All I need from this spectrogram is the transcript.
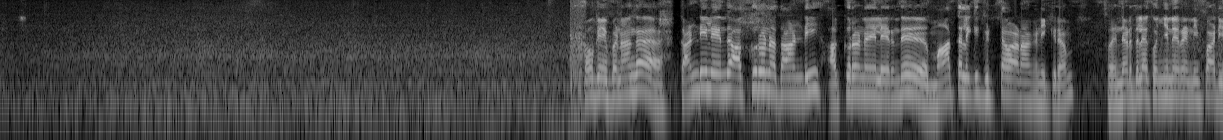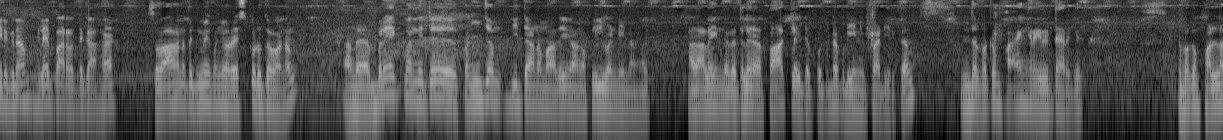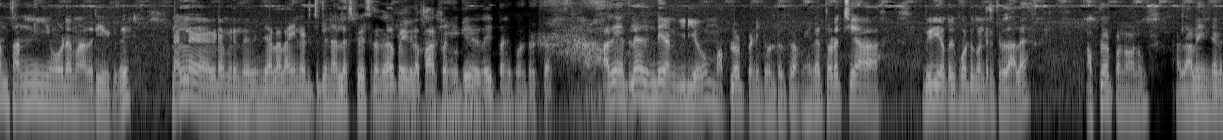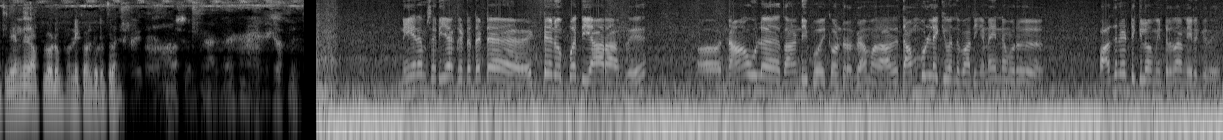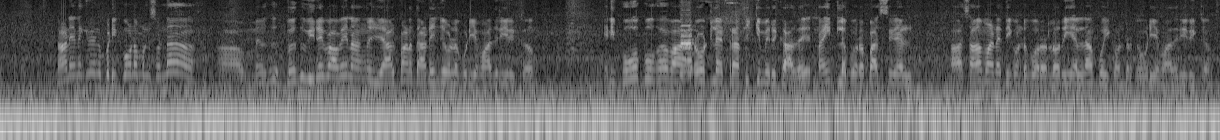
ஓகே இப்போ நாங்கள் கண்டியிலேருந்து அக்குரணை தாண்டி அக்குரணையிலேருந்து மாத்தளைக்கு கிட்டவா நாங்கள் நிற்கிறோம் ஸோ இந்த இடத்துல கொஞ்ச நேரம் நிப்பாட்டி இருக்கிறோம் இலைப்பாடுறதுக்காக ஸோ வாகனத்துக்குமே கொஞ்சம் ரெஸ்ட் கொடுக்க வேணும். அந்த பிரேக் வந்துட்டு கொஞ்சம் ஹீட்டான மாதிரி நாங்கள் ஃபீல் பண்ணினாங்க. அதால் இந்த இடத்துல பார்க் லைட்டை போட்டுட்டு அப்படியே நிப்பாடி இருக்கோம். இந்த பக்கம் பயங்கர இருட்டாக இருக்குது இந்த பக்கம் பள்ளம் தண்ணியோட மாதிரி இருக்குது. நல்ல இடம் இருந்தது. இந்தியாவில் லைன் அடிச்சுட்டு நல்ல ஸ்பேஸ் இருந்ததா போய் இதில் பார்க் பண்ணிட்டு வெயிட் பண்ணி கொண்டிருக்கிறோம். அதே நேரத்தில் இந்தியான் வீடியோவும் அப்லோட் பண்ணி கொண்டிருக்கிறோம். இதில் தொடர்ச்சியாக வீடியோக்கள் போட்டு கொண்டிருக்கிறதால அப்லோட் பண்ணணும் அதால இந்த இடத்துலேருந்து அப்லோடும் பண்ணி கொண்டிருக்கிறேன் நேரம் சரியாக கிட்டத்தட்ட எட்டு முப்பத்தி ஆறாகுது நாவில் தாண்டி போய் கொண்டிருக்கிறோம். அதாவது தம்புள்ளைக்கு வந்து பார்த்தீங்கன்னா இன்னும் ஒரு பதினெட்டு கிலோமீட்டர் தான் இருக்குது. நான் நினைக்கிறேன் இப்படி போனோம்னு சொன்னால் வெகு வெகு விரைவாகவே நாங்கள் யாழ்ப்பாணத்தை அடைஞ்சு கொள்ளக்கூடிய மாதிரி இருக்கும். இனி போக போக வா ரோட்டில் ட்ராஃபிக்கும் இருக்காது. நைட்டில் போகிற பஸ்ஸுகள் சாமானத்தை கொண்டு போகிற லொரியெல்லாம் போய் கொண்டிருக்கக்கூடிய மாதிரி இருக்கும்.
